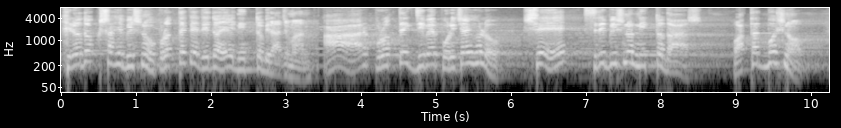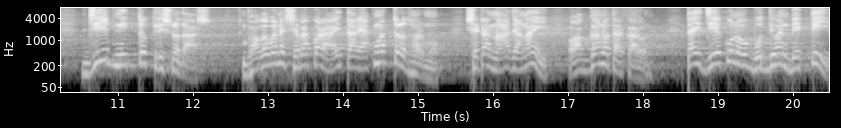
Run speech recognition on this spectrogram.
ক্ষীরোদকশাহী বিষ্ণু প্রত্যেকের হৃদয়ে নিত্য বিরাজমান। আর প্রত্যেক জীবের পরিচয় হলো সে শ্রী বিষ্ণু নিত্য দাস, অর্থাৎ বৈষ্ণব। জীব নিত্য কৃষ্ণ দাস। ভগবানের সেবা করাই তার একমাত্র ধর্ম। সেটা না জানাই অজ্ঞানতার কারণ। তাই যে কোনো বুদ্ধিমান ব্যক্তি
